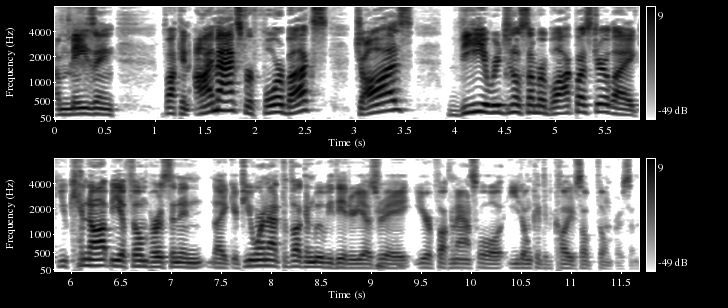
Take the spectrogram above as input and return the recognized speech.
amazing. Fucking IMAX for four bucks. Jaws, the original summer blockbuster. Like you cannot be a film person and like if you weren't at the fucking movie theater yesterday, you're a fucking asshole. You don't get to call yourself a film person.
